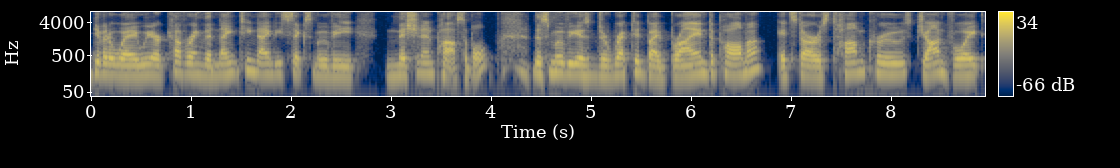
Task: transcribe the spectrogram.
give it away, we are covering the 1996 movie Mission Impossible. This movie is directed by Brian De Palma. It stars Tom Cruise, Jon Voight,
